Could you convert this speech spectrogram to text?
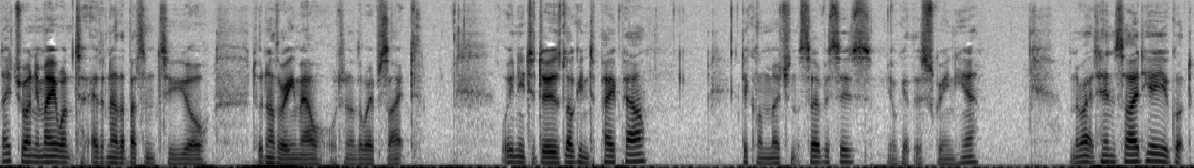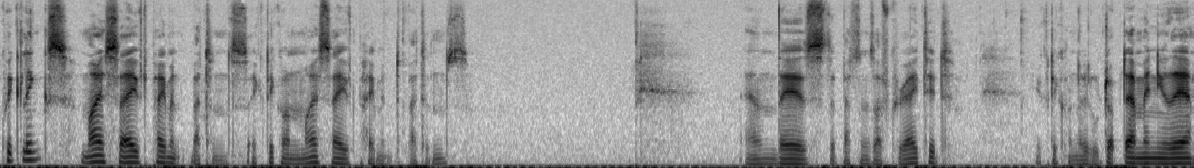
Later on you may want to add another button to your to another email or to another website. All you need to do is log into PayPal, click on Merchant Services, you'll get this screen here. On the right hand side here you've got quick links, My Saved Payment buttons. So click on My Saved Payment buttons. And there's the buttons I've created. You click on the little drop down menu there,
